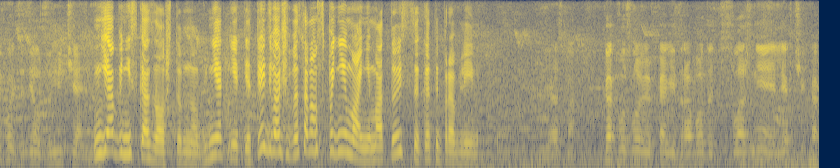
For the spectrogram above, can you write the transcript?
Приходится делать замечаний. Я бы не сказал, что много. Нет, нет, нет. Люди вообще в основном с пониманием относятся к этой проблеме. Ясно. Как в условиях ковид работать сложнее, легче, как?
